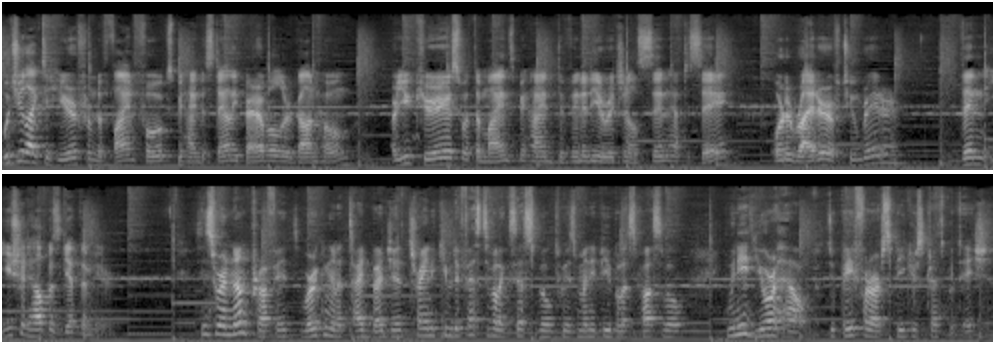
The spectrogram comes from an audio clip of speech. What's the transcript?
Would you like to hear from the fine folks behind the Stanley Parable or Gone Home? Are you curious what the minds behind Divinity Original Sin have to say? Or the writer of Tomb Raider? Then you should help us get them here. Since we're a non-profit, working on a tight budget, trying to keep the festival accessible to as many people as possible, we need your help to pay for our speakers' transportation.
